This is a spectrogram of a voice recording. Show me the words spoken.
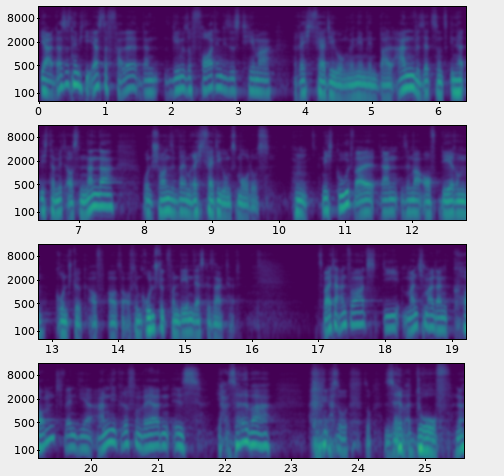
Ja, das ist nämlich die erste Falle. Dann gehen wir sofort in dieses Thema Rechtfertigung. Wir nehmen den Ball an, wir setzen uns inhaltlich damit auseinander und schon sind wir im Rechtfertigungsmodus. Hm, nicht gut, weil dann sind wir auf deren Grundstück, auf, also auf dem Grundstück von dem, der es gesagt hat. Zweite Antwort, die manchmal dann kommt, wenn wir angegriffen werden, ist, ja, selber, ja, so, so, selber doof. Ne?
